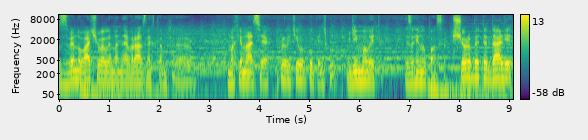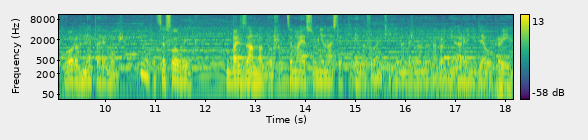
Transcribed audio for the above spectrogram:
Звинувачували мене в різних там е, махінаціях. Прилетіло в Куп'янську в дім молитви і загинув пастор. Що робити далі, ворог не переможе. Знаєте, це слово як бальзам на душу. Це має сумні наслідки і на фронті, і на міжнародній арені для України.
